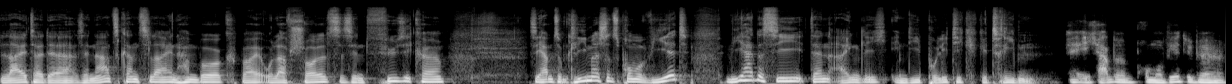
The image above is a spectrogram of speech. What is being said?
Leiter der Senatskanzlei in Hamburg bei Olaf Scholz. Sie sind Physiker. Sie haben zum Klimaschutz promoviert. Wie hat es Sie denn eigentlich in die Politik getrieben? Ich habe promoviert über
